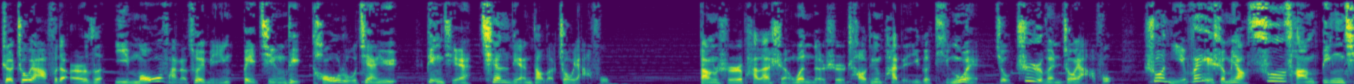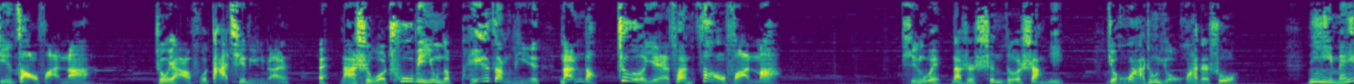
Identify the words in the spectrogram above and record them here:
这周亚夫的儿子以谋反的罪名被景帝投入监狱，并且牵连到了周亚夫。当时派来审问的是朝廷派的一个廷尉，就质问周亚夫说：“你为什么要私藏兵器造反呢？”周亚夫大气凛然。哎，那是我出殡用的陪葬品，难道这也算造反吗？廷尉那是深得上意，就话中有话的说：“你没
